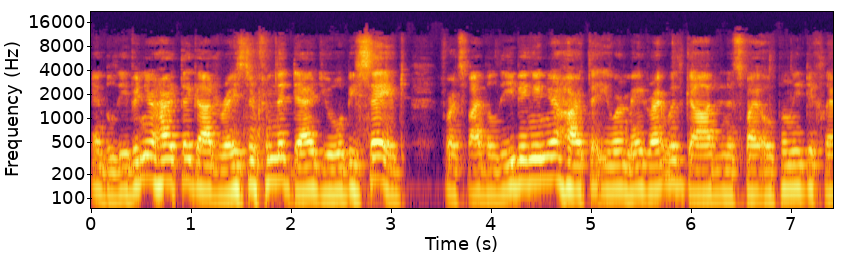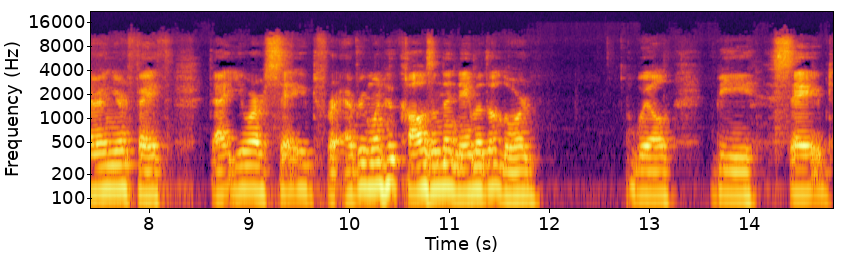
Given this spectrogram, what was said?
and believe in your heart that God raised him from the dead, you will be saved. For it's by believing in your heart that you are made right with God, and it's by openly declaring your faith that you are saved. For everyone who calls on the name of the Lord will be saved.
